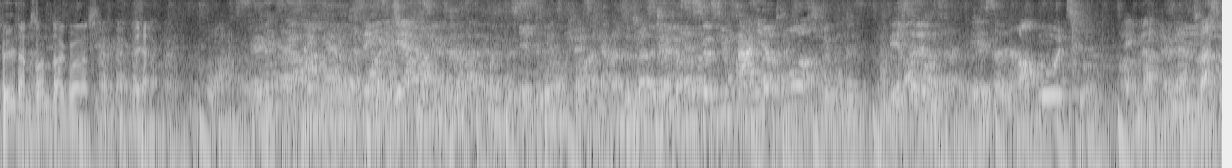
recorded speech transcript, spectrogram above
Bild am Sonntag war das. Ja. Ah, hier, vor. Wer ist er denn? Wer ist denn? Hartmut Engler. Was?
